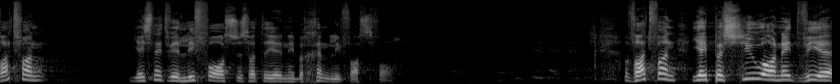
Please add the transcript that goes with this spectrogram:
Wat van jy's net weer lief vir haar soos wat jy in die begin lief was vir haar? Wat van jy pursue haar net weer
